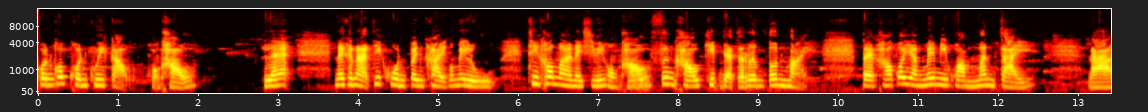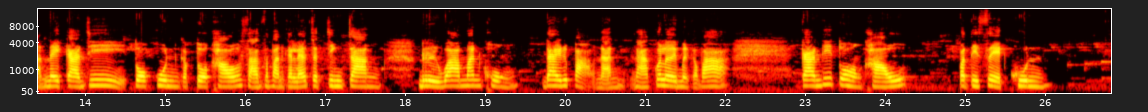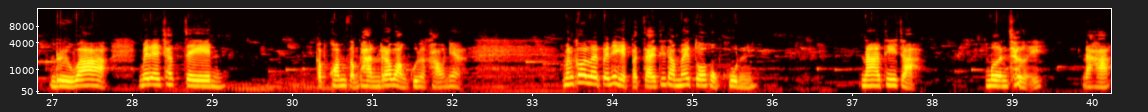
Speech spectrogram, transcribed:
คนคบคนคุยเก่าของเขา และในขณะที่คุณเป็นใครก็ไม่รู้ ที่เข้ามาในชีวิตของเขา ซึ่งเขาคิดอยากจะเริ่มต้นใหม่ แต่เขาก็ยังไม่มีความมั่นใจนะในการที่ตัวคุณกับตัวเขาสารสัมพันธ์กันแล้วจะจริงจัง หรือว่ามั่นคง ได้หรือเปล่านั้นนะก็เลยเหมือนกับว่า การที่ตัวของเขาปฏิเสธคุณ หรือว่าไม่ได้ชัดเจน กับความสัมพันธ์ระหว่างคุณกับเขาเนี่ย มันก็เลยเป็นเหตุปัจจัยที่ทำให้ตัวของคุณน่าที่จะเมินเฉยนะคะ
